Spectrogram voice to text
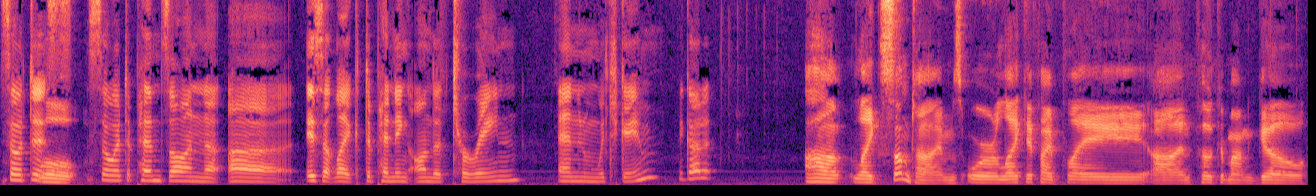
So it does. Well- so it depends on. uh Is it like depending on the terrain and in which game you got it? Uh, like sometimes, or like if I play uh, in Pokemon Go,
